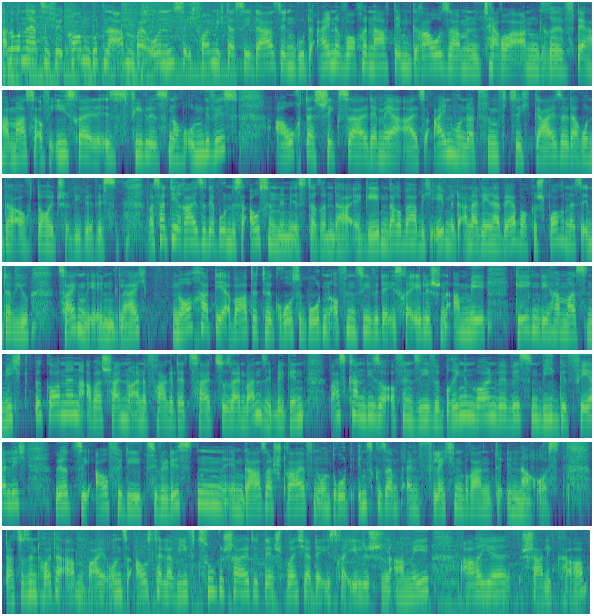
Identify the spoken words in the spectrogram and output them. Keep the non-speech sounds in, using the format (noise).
Hallo und herzlich willkommen. Guten Abend bei uns. Ich freue mich, dass Sie da sind. Gut eine Woche nach dem grausamen Terrorangriff der Hamas auf Israel ist vieles noch ungewiss. Auch das Schicksal der mehr als 150 Geisel, darunter auch Deutsche, wie wir wissen. Was hat die Reise der Bundesaußenministerin da ergeben? Darüber habe ich eben mit Annalena Baerbock gesprochen. Das Interview zeigen wir Ihnen gleich. Noch hat die erwartete große Bodenoffensive der israelischen Armee gegen die Hamas nicht begonnen. Aber es scheint nur eine Frage der Zeit zu sein, wann sie beginnt. Was kann diese Offensive bringen, wollen wir wissen. Wie gefährlich wird sie auch für die Zivilisten im Gazastreifen und droht insgesamt ein Flächenbrand in Nahost. Dazu sind heute Abend bei uns aus Tel Aviv zugeschaltet der Sprecher der israelischen Armee, Arye Shalikar.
